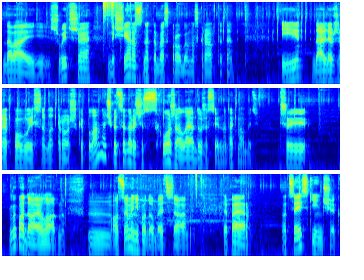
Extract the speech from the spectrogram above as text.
Давай швидше. Ми ще раз на тебе спробуємо скрафтити. І далі вже повисимо трошки планочку. Це, до речі, схоже, але дуже сильно, так, мабуть? Чи. Випадає, ладно. Оце мені подобається. Тепер оцей скінчик.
